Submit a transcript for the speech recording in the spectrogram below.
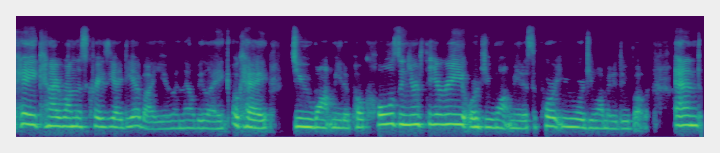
hey, can I run this crazy idea by you? And they'll be like, okay, do you want me to poke holes in your theory or do you want me to support you or do you want me to do both? And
